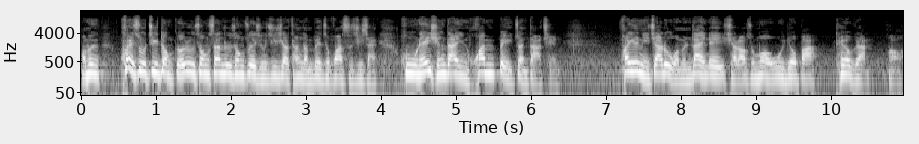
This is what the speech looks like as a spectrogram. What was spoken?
我们快速机动，隔日冲，三日冲，追求绩效，长短倍增，花时期财，虎年行大运，翻倍赚大钱。欢迎你加入我们 Line A 小老鼠莫五五六八 Telegram 哦，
